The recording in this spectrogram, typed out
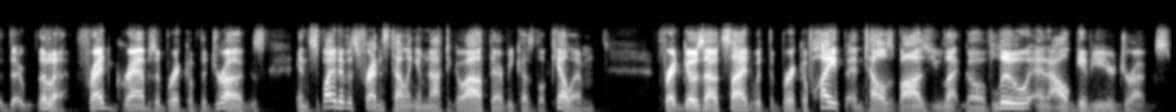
the, Fred grabs a brick of the drugs, in spite of his friends telling him not to go out there because they'll kill him. Fred goes outside with the brick of hype and tells Boz, "You let go of Lou, and I'll give you your drugs."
